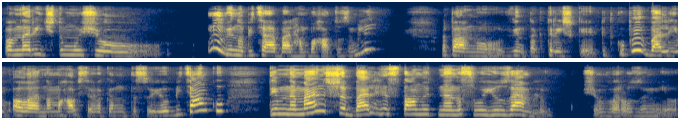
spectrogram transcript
Певна річ, тому що ну, він обіцяє бельгам багато землі. Напевно, він так трішки підкупив бельгів, але намагався виконати свою обіцянку. Тим не менше, бельги стануть не на свою землю, щоб ви розуміли.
